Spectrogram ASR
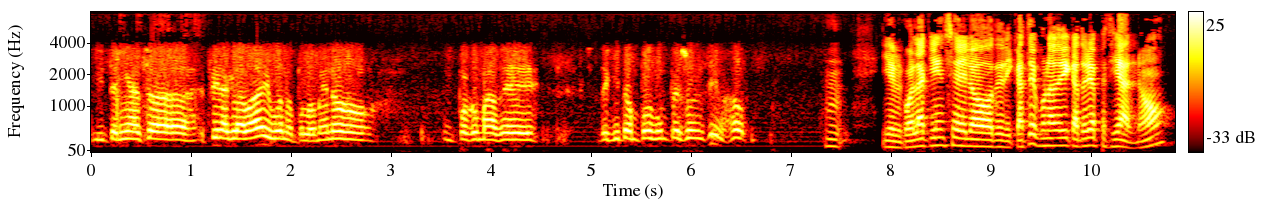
y tenía esa espina clavada y bueno, por lo menos un poco más de... te quita un poco un peso encima. ¿no? ¿Y el gol a quién se lo dedicaste? Fue una dedicatoria especial, ¿no?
